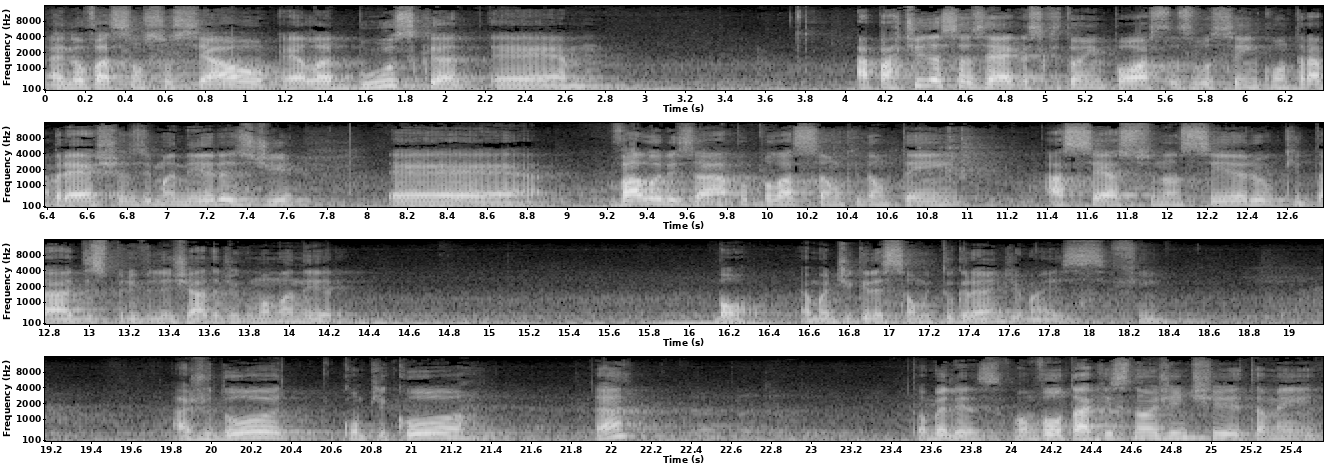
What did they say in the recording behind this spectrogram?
a inovação social, ela busca, é, a partir dessas regras que estão impostas, você encontrar brechas e maneiras de é, valorizar a população que não tem acesso financeiro, que está desprivilegiada de alguma maneira. Bom, é uma digressão muito grande, mas enfim. Ajudou? Complicou? Hã? Então, beleza. Vamos voltar aqui, senão a gente também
